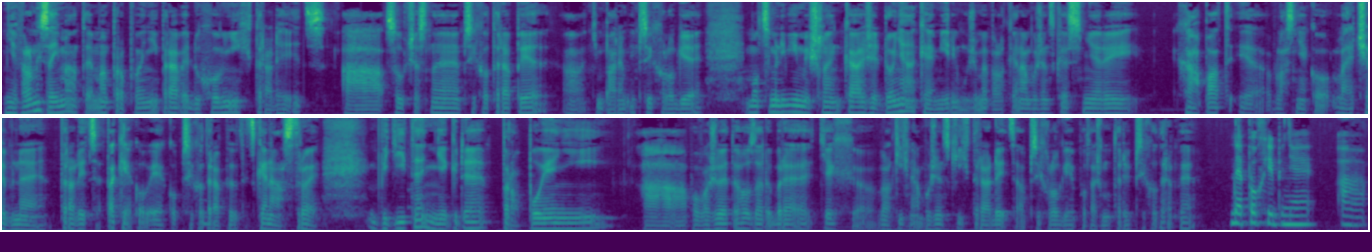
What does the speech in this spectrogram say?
Mě velmi zajímá téma propojení právě duchovních tradic a současné psychoterapie a tím pádem i psychologie. Moc mi líbí myšlenka, že do nějaké míry můžeme velké náboženské směry chápat je vlastně jako léčebné tradice, tak jako, jako psychoterapeutické nástroje. Vidíte někde propojení a považujete ho za dobré těch velkých náboženských tradic a psychologie, potažmu tedy psychoterapie? Nepochybně a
